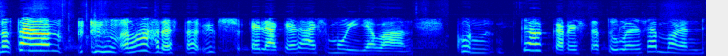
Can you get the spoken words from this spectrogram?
No tämä on Lahdesta yksi eläkeläismuija vaan. Kun telkkarista tulee semmoinen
